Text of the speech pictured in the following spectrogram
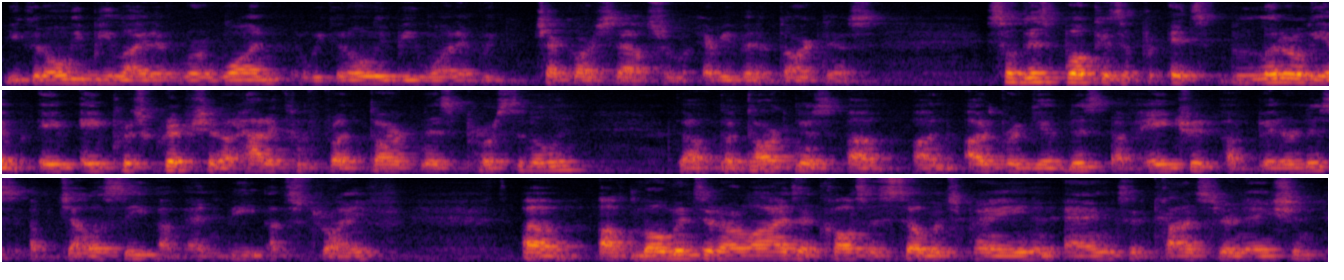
You can only be light if we're one, and we can only be one if we check ourselves from every bit of darkness. So this book is a, it's literally a, a, a prescription on how to confront darkness personally, the, the darkness of un, unforgiveness, of hatred, of bitterness, of jealousy, of envy, of strife, of, of moments in our lives that cause us so much pain and angst and consternation,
